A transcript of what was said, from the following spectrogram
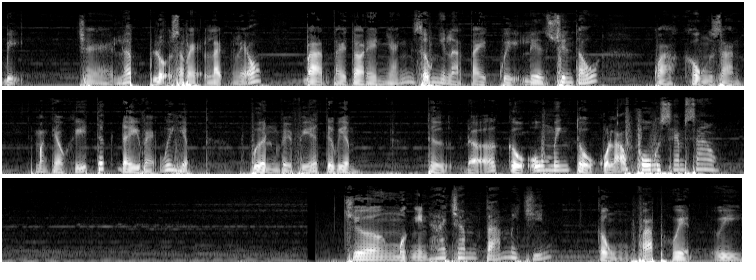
bị che lấp lộ ra vẻ lạnh lẽo, bàn tay to đen nhánh giống như là tay quỷ liền xuyên thấu qua không gian, mang theo khí tức đầy vẻ nguy hiểm, vươn về phía tiêu viêm. Thử đỡ cửu u minh thủ của lão phu xem sao. Trường 1289 Công Pháp Huyền Uy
